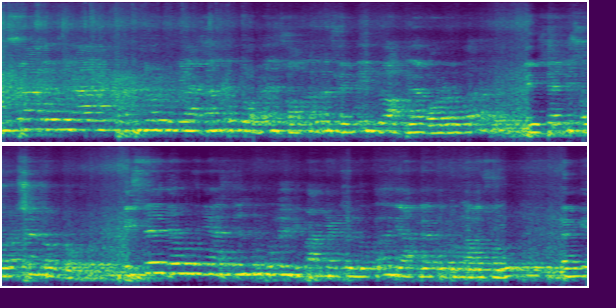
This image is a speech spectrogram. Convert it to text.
दुसरा देव या पृथ्वीवर कोणी असेल तर तो आपल्या बॉर्डरवर देशाची संरक्षण करतो. तिसरे देव कोणी असतील तर पोलीस डिपार्टमेंटचे लोक जे आपल्या कुटुंबाला सोडून दंगे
